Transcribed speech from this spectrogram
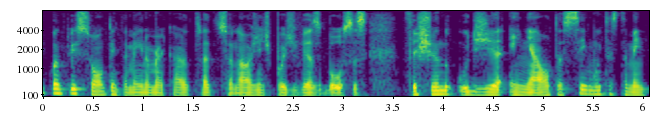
enquanto isso ontem também no mercado tradicional a gente pôde ver as bolsas fechando o dia em alta, sem muitas também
